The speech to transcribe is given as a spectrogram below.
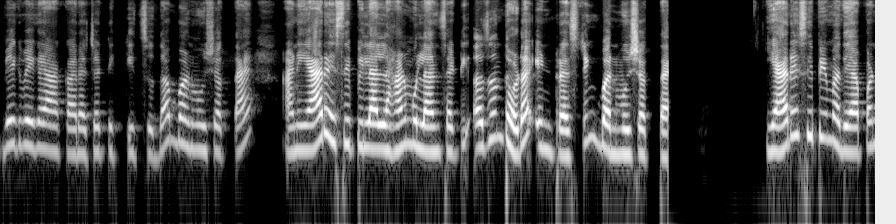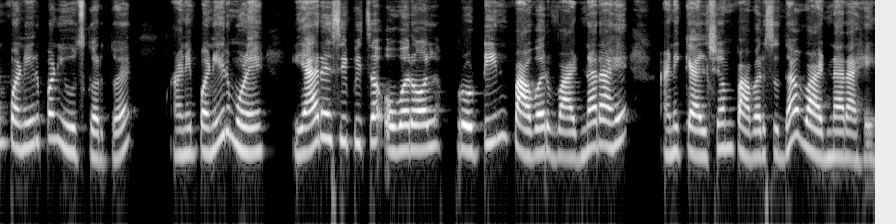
वेगवेगळ्या आकाराच्या टिक्कीत सुद्धा बनवू शकताय. आणि या रेसिपीला लहान मुलांसाठी अजून थोडं इंटरेस्टिंग बनवू शकताय. या रेसिपीमध्ये आपण पनीर पण यूज करतोय. आणि पनीरमुळे या रेसिपीचं ओव्हरऑल प्रोटीन पॉवर वाढणार आहे आणि कॅल्शियम पॉवर सुद्धा वाढणार आहे.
